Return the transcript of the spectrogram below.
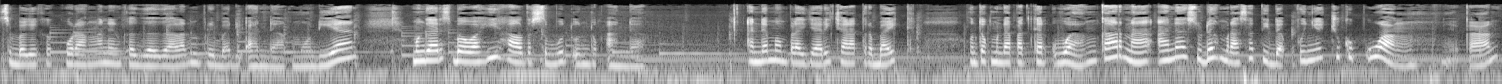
sebagai kekurangan dan kegagalan pribadi Anda. Kemudian, menggarisbawahi hal tersebut untuk Anda. Anda mempelajari cara terbaik untuk mendapatkan uang karena Anda sudah merasa tidak punya cukup uang, ya kan?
